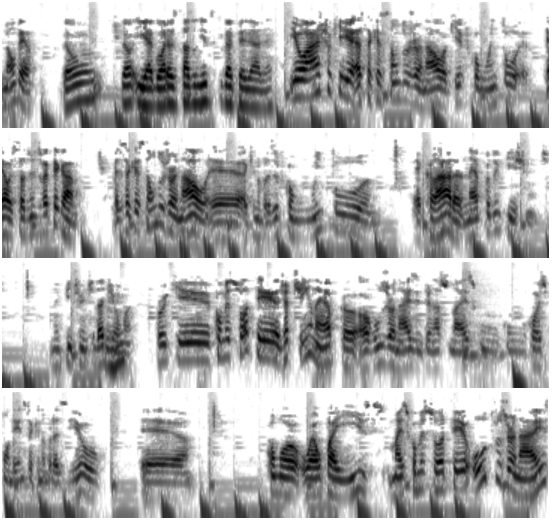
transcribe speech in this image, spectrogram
Não vê. Então, então, e agora os Estados Unidos que vai pegar, né? Eu acho que essa questão do jornal aqui ficou muito. É, os Estados Unidos vai pegar. Mas essa questão do jornal é, aqui no Brasil ficou muito é, clara na época do impeachment. No impeachment da uhum. Dilma. Uhum. Porque começou a ter, já tinha na época alguns jornais internacionais com, com correspondentes aqui no Brasil. É, como o o País, mas começou a ter outros jornais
